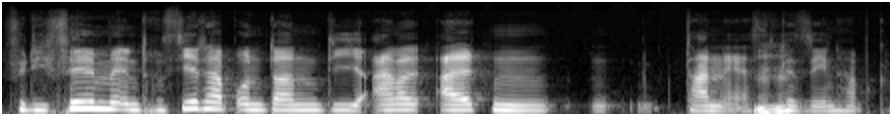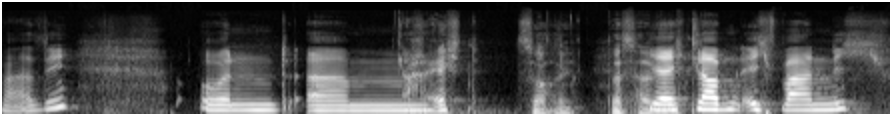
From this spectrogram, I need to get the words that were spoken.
für die Filme interessiert habe und dann die al- alten dann erst Mhm. gesehen habe quasi. Und ähm, Ach echt? Sorry, das ja, ich glaube, ich war nicht,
